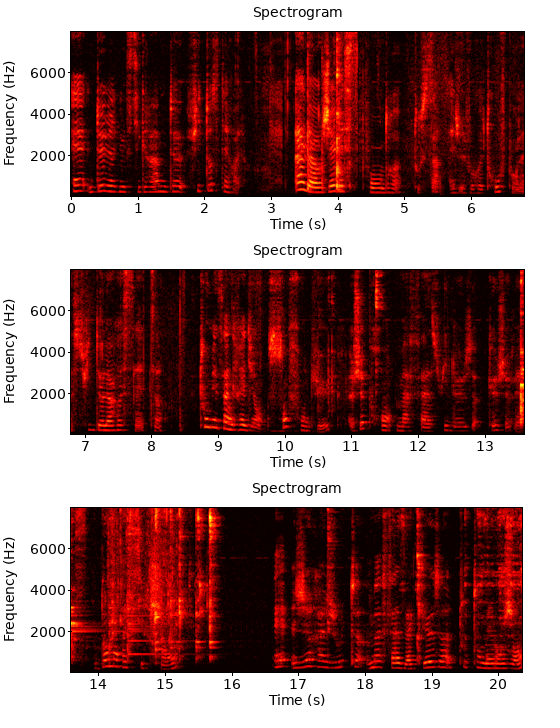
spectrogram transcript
et 2,6 g de phytostérol. Alors, je laisse fondre tout ça et je vous retrouve pour la suite de la recette. Tous mes ingrédients sont fondus. Je prends ma phase huileuse que je verse dans mon récipient et je rajoute ma phase aqueuse tout en mélangeant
